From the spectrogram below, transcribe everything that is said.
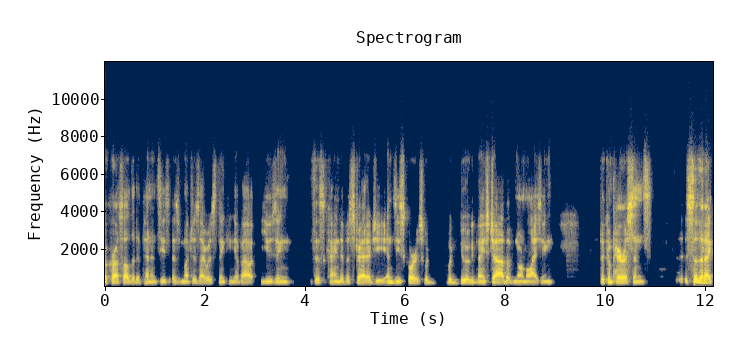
across all the dependencies as much as I was thinking about using this kind of a strategy. And Z scores would would do a nice job of normalizing the comparisons so that I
